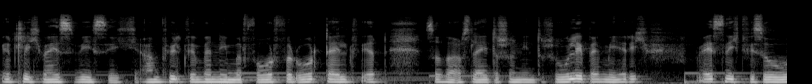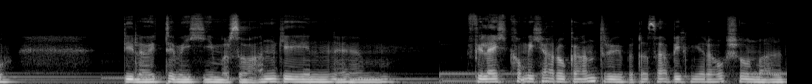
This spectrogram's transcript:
wirklich weiß, wie es sich anfühlt, wenn man immer vorverurteilt wird. So war es leider schon in der Schule bei mir. Ich weiß nicht, wieso die Leute mich immer so angehen. Ähm, vielleicht komme ich arrogant rüber, das habe ich mir auch schon mal,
